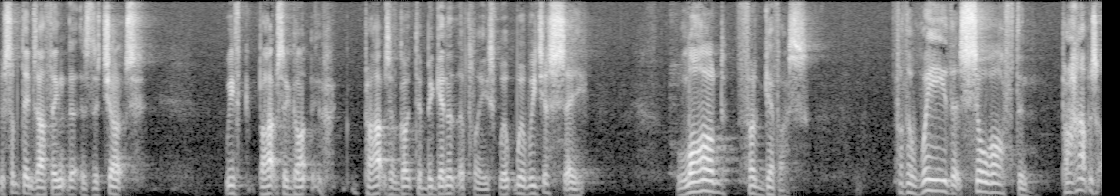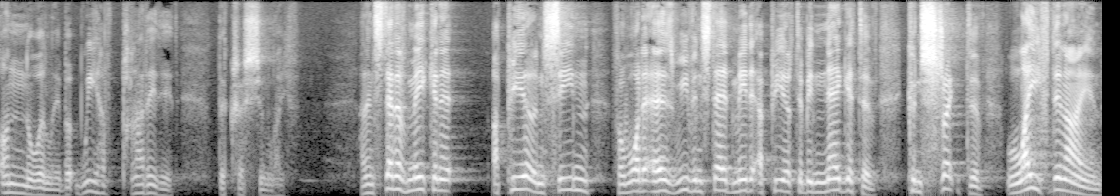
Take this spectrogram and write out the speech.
Know, sometimes I think that as the church, we've perhaps have got, perhaps have got to begin at the place where, where we just say, Lord, forgive us for the way that so often, perhaps unknowingly, but we have parodied the Christian life. And instead of making it appear and seen for what it is, we've instead made it appear to be negative, constrictive, life denying,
